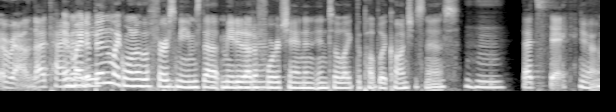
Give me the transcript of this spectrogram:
around that time? It might have been like one of the first memes that made it out of 4chan and into like the public consciousness. Mm-hmm. That's sick. Yeah,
